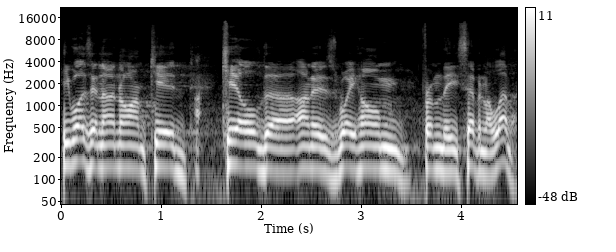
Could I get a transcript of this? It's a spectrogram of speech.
he was an unarmed kid killed uh, on his way home from the 7-Eleven.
